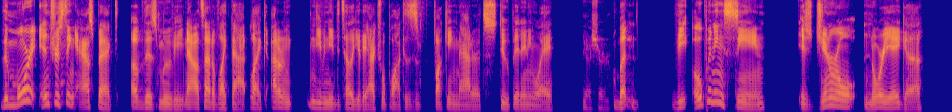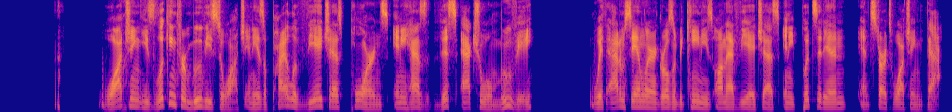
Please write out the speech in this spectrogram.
The more interesting aspect of this movie, now outside of like that, like I don't even need to tell you the actual plot because it doesn't fucking matter. It's stupid anyway. Yeah, sure. But the opening scene is General Noriega watching, he's looking for movies to watch, and he has a pile of VHS porns, and he has this actual movie with Adam Sandler and girls in bikinis on that VHS, and he puts it in and starts watching that.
